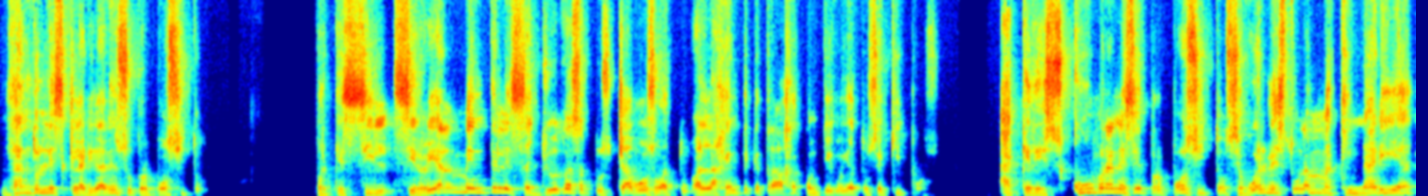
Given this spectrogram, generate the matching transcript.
dándoles claridad en su propósito. Porque si, si realmente les ayudas a tus chavos o a, a la gente que trabaja contigo y a tus equipos a que descubran ese propósito, se vuelve esto una maquinaria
